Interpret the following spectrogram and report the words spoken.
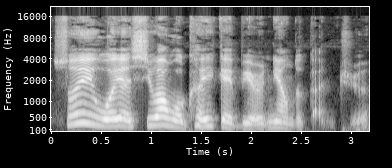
所以我也希望我可以给别人那样的感觉，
